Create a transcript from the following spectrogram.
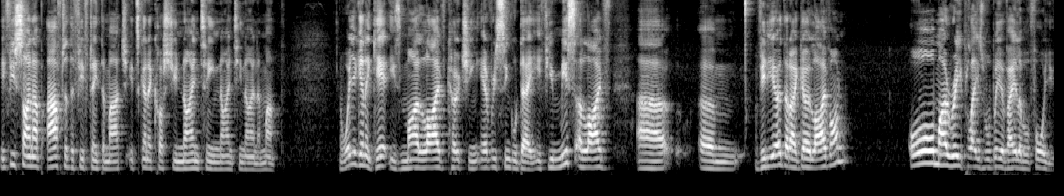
If you sign up after the 15th of March, it's going to cost you $19.99 a month. And what you're going to get is my live coaching every single day. If you miss a live uh, um, video that I go live on, all my replays will be available for you.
